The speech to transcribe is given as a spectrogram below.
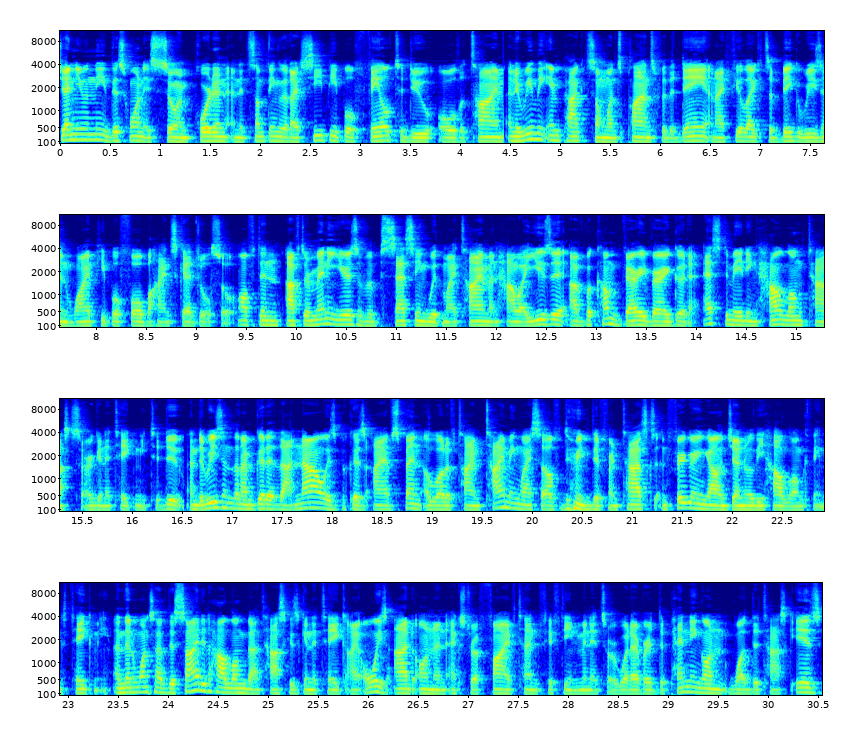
Genuinely, this one is so important and it's something that I see people fail to do all the time and it really impacts someone's plans for the day and I feel like it's a big reason why people fall behind schedule so often. After many years of obsessing with my time and how I use it, I've become very, very good at estimating how long tasks are gonna take me to do. And the reason that I'm good at that now is because I have spent a lot of time timing myself doing different tasks and figuring out generally how long things take me. And then once I've decided how long that task is gonna take, I always add on an extra 5, 10, 15 minutes or whatever, depending on what the the task is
